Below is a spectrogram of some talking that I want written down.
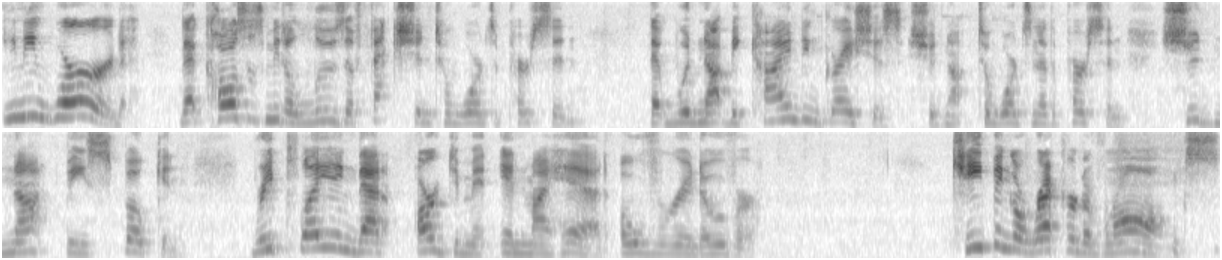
Any word that causes me to lose affection towards a person that would not be kind and gracious should not towards another person should not be spoken. Replaying that argument in my head over and over. Keeping a record of wrongs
